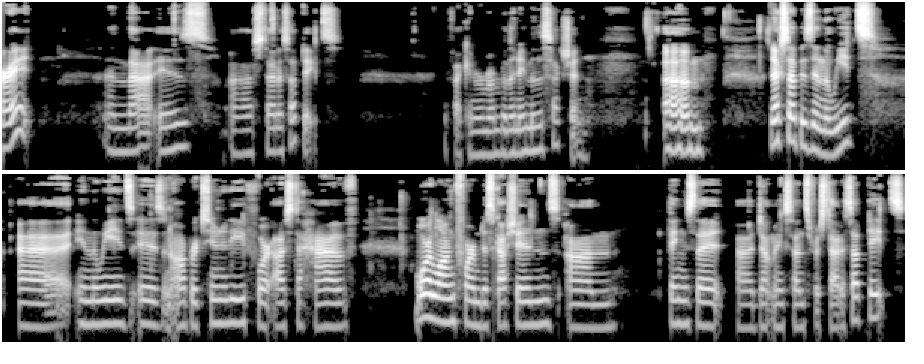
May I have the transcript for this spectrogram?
All right. And that is uh, status updates, if I can remember the name of the section. Um, next up is In the Weeds. Uh, in the Weeds is an opportunity for us to have more long form discussions on things that uh, don't make sense for status updates.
